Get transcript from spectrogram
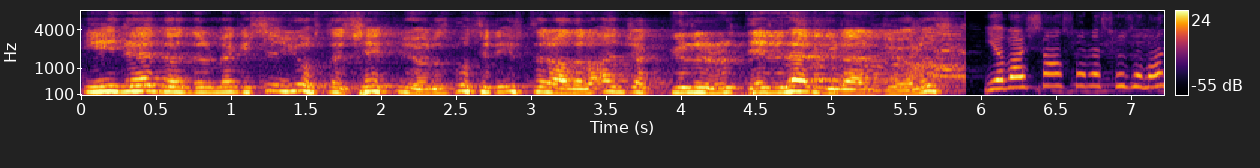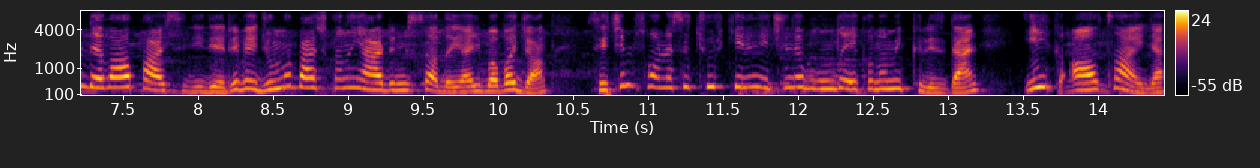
iyiliğe döndürmek için yuh da çekmiyoruz. Bu tür iftiraları ancak gülür, deliler güler diyoruz. Yavaş'tan sonra söz alan Deva Partisi lideri ve Cumhurbaşkanı Yardımcısı adayı Ali Babacan, seçim sonrası Türkiye'nin içinde bulunduğu ekonomik krizden ilk 6 ayla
